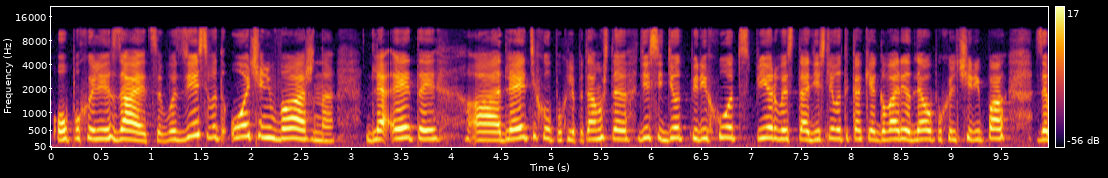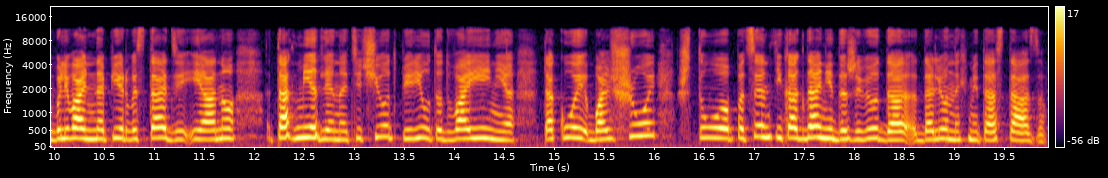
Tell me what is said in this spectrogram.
опухоли зайца. Вот здесь вот очень важно для, этой, а, для этих опухолей, потому что здесь идет переход с первой стадии. Если вот, как я говорила, для опухоли черепах заболевание на первой стадии, и оно так медленно течет, период удвоения такой большой, что пациент никогда не доживет до отдаленных метастазов.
